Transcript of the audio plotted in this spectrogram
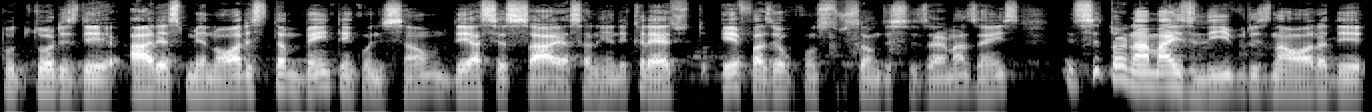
produtores de áreas menores também têm condição de acessar essa linha de crédito e fazer a construção desses armazéns e se tornar mais livres na hora de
